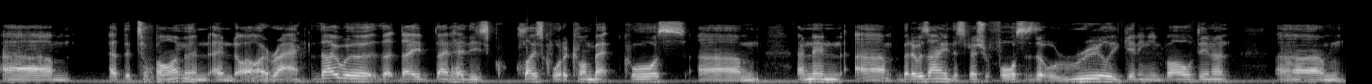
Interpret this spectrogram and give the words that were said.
um, at the time and, and Iraq, they were that they they'd had this close quarter combat course, um, and then um, but it was only the special forces that were really getting involved in it. Um,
